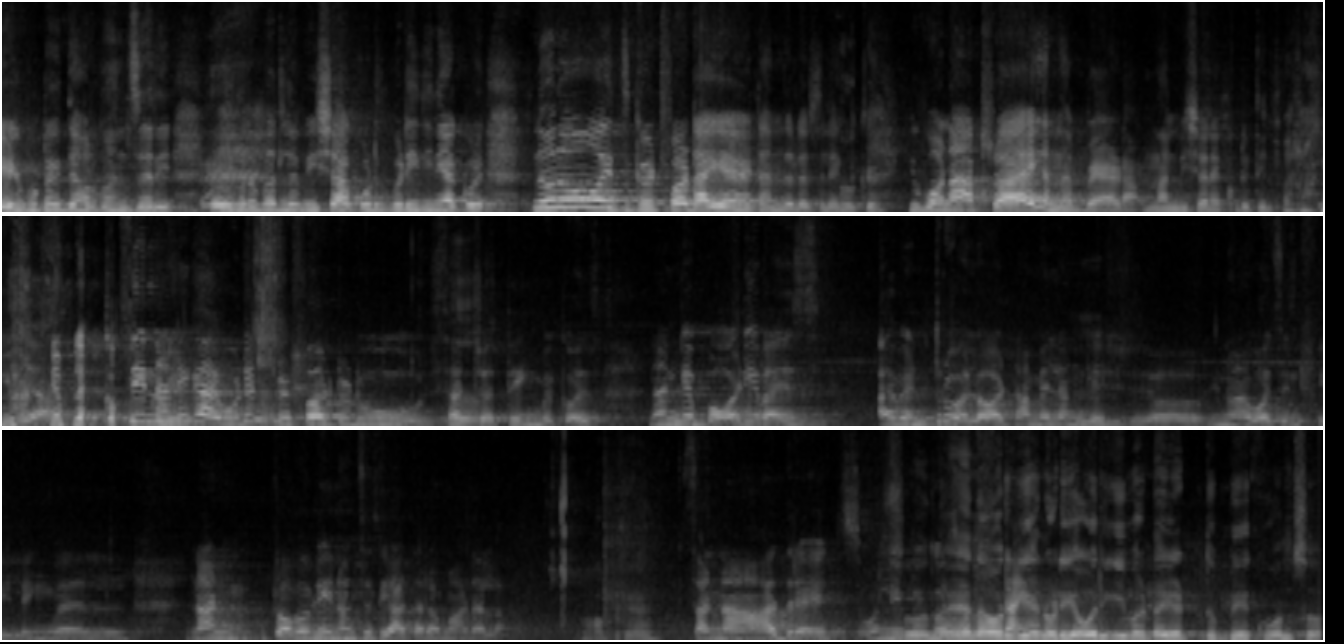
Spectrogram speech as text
ಹೇಳ್ಬಿಟ್ಟು ಇದ್ದೆ ಅವ್ರಿಗೊಂದ್ಸರಿ. ಇದ್ರ ಬದಲು ವಿಷ ಕುಡಿದ್ಬಿಡಿ ಇದೀನಿ ಯಾಕೆ ಕುಡಿ? No no it's good for diet ಅಂದ್ರೆ ಲೈಕ್ ಯು ಆ ಟ್ರೈ ಅನ್ನ ಬೇಡ ನಾನು ವಿಷಾನೇ ಕುಡಿತೀನಿ ಪರವಾಗಿಲ್ಲ. ನನಗೆ I would prefer to do such a thing because ನನಗೆ body wise I went through a lot ಆಮೇಲೆ ನನಗೆ you know I was in feeling well ನಾನು ಪ್ರಾಬಬ್ಲಿ ಇನ್ನೊಂದ್ಸತಿ ಆ ಥರ ಮಾಡಲ್ಲ. ಓಕೆ ಸಣ್ಣ ಆದ್ರೆ ಇಟ್ಸ್ ಓನ್ಲಿ ಸೊ ನಯನ ಅವ್ರಿಗೆ ನೋಡಿ ಅವರಿಗೆ ಇವಾಗ ಡಯಟ್ ಬೇಕು ಅನ್ಸೋ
